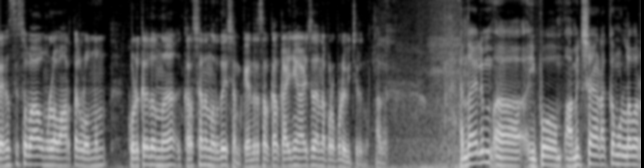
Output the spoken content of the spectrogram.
രഹസ്യ സ്വഭാവമുള്ള വാർത്തകളൊന്നും കൊടുക്കരുതെന്ന് കർശന നിർദ്ദേശം കേന്ദ്ര സർക്കാർ കഴിഞ്ഞ ആഴ്ച തന്നെ പുറപ്പെടുവിച്ചിരുന്നു. അതെ. എന്തായാലും ഇപ്പോൾ അമിത്ഷാ അടക്കമുള്ളവർ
